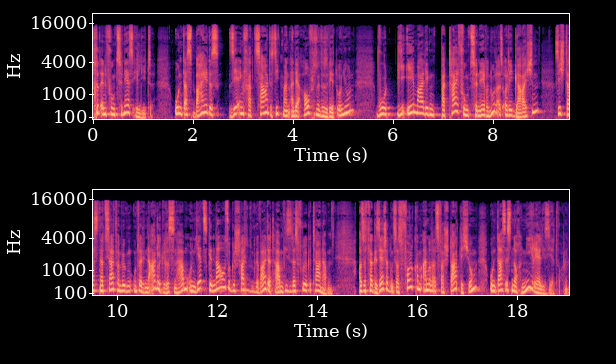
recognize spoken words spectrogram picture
tritt eine Funktionärselite. Und dass beides sehr eng verzahnt ist, sieht man an der Auflösung der Sowjetunion, wo die ehemaligen Parteifunktionäre nun als Oligarchen sich das Nationalvermögen unter den Nagel gerissen haben und jetzt genauso geschaltet und gewaltet haben, wie sie das früher getan haben. Also Vergesellschaftung ist das vollkommen anderes als Verstaatlichung und das ist noch nie realisiert worden.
